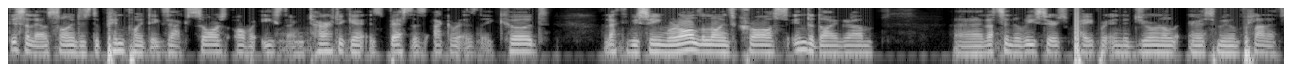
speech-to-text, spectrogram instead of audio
This allows scientists to pinpoint the exact source over East Antarctica as best as accurate as they could. And that can be seen where all the lines cross in the diagram and that's in the research paper in the journal Earth, Moon, Planet.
